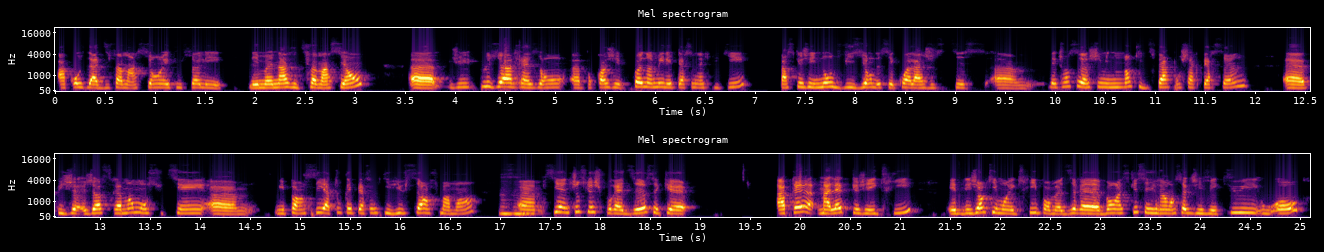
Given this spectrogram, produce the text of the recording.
à cause de la diffamation et tout ça, les, les menaces de diffamation. Euh, j'ai plusieurs raisons euh, pourquoi j'ai pas nommé les personnes impliquées, parce que j'ai une autre vision de c'est quoi la justice. Euh, je pense que c'est un cheminement qui diffère pour chaque personne. Euh, puis j'offre vraiment mon soutien, euh, mes pensées à toutes les personnes qui vivent ça en ce moment. Euh, s'il y a une chose que je pourrais dire, c'est que après ma lettre que j'ai écrite, il y a des gens qui m'ont écrit pour me dire bon, est-ce que c'est vraiment ça que j'ai vécu ou autre?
